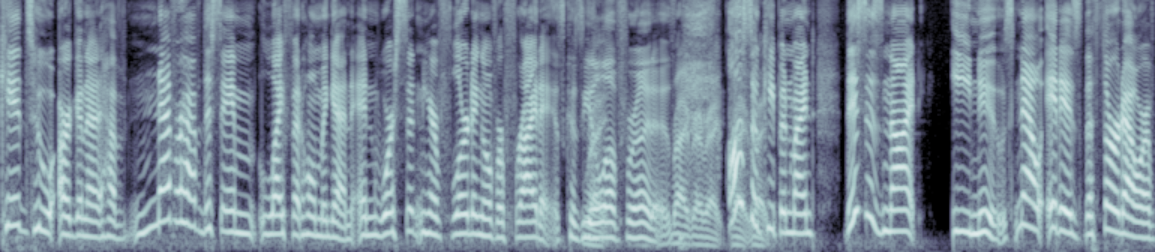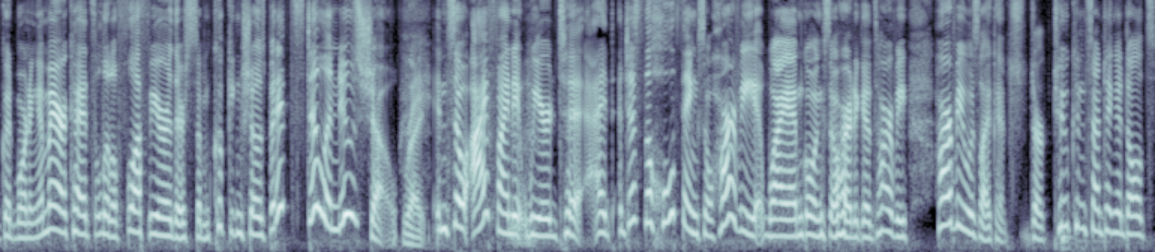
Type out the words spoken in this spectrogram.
Kids who are gonna have never have the same life at home again, and we're sitting here flirting over Fridays because you Right. love Fridays. Right, right, right. Also, right, right. keep in mind this is not e news. Now it is the third hour of Good Morning America. It's a little fluffier. There's some cooking shows, but it's still a news show. Right. And so I find it weird to I, just the whole thing. So Harvey, why I'm going so hard against Harvey? Harvey was like, "It's they're two consenting adults,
